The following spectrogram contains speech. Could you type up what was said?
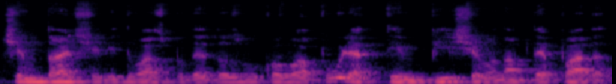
Чим далі від вас буде дозвукова пуля, тим більше вона буде падати.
